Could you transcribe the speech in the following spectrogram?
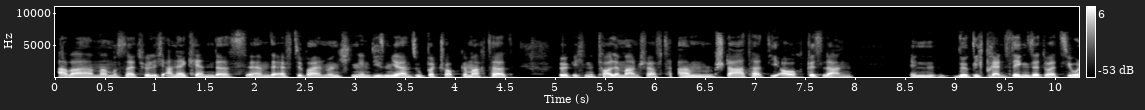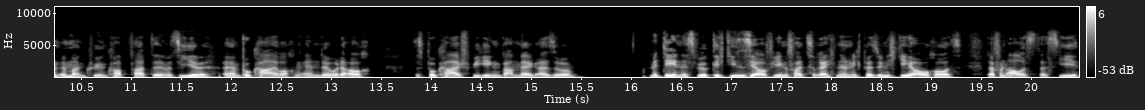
aber man muss natürlich anerkennen, dass ähm, der FC Bayern München in diesem Jahr einen super Job gemacht hat, wirklich eine tolle Mannschaft am Start hat, die auch bislang in wirklich brenzligen Situationen immer einen kühlen Kopf hatte, siehe ähm, Pokalwochenende oder auch das Pokalspiel gegen Bamberg. Also mit denen ist wirklich dieses Jahr auf jeden Fall zu rechnen. Und ich persönlich gehe auch aus, davon aus, dass sie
